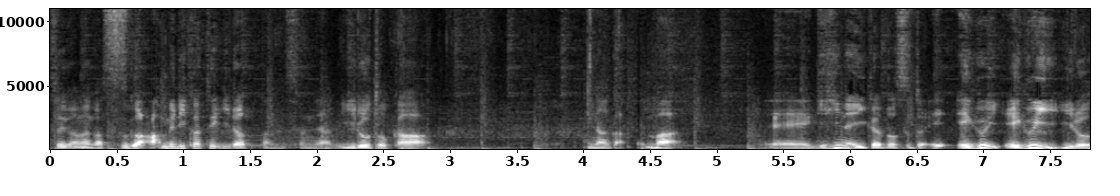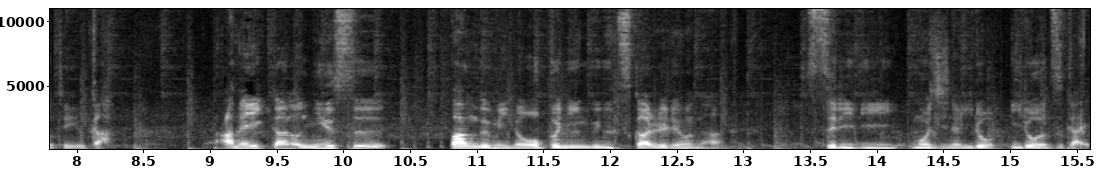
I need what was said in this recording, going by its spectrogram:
それがなんかすごいアメリカ的だったんですよね。色とか。なんかまあ、えー、下品な言い方をするとええぐいえぐい色というかアメリカのニュース番組のオープニングに使われるような 3D 文字の色色使い。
